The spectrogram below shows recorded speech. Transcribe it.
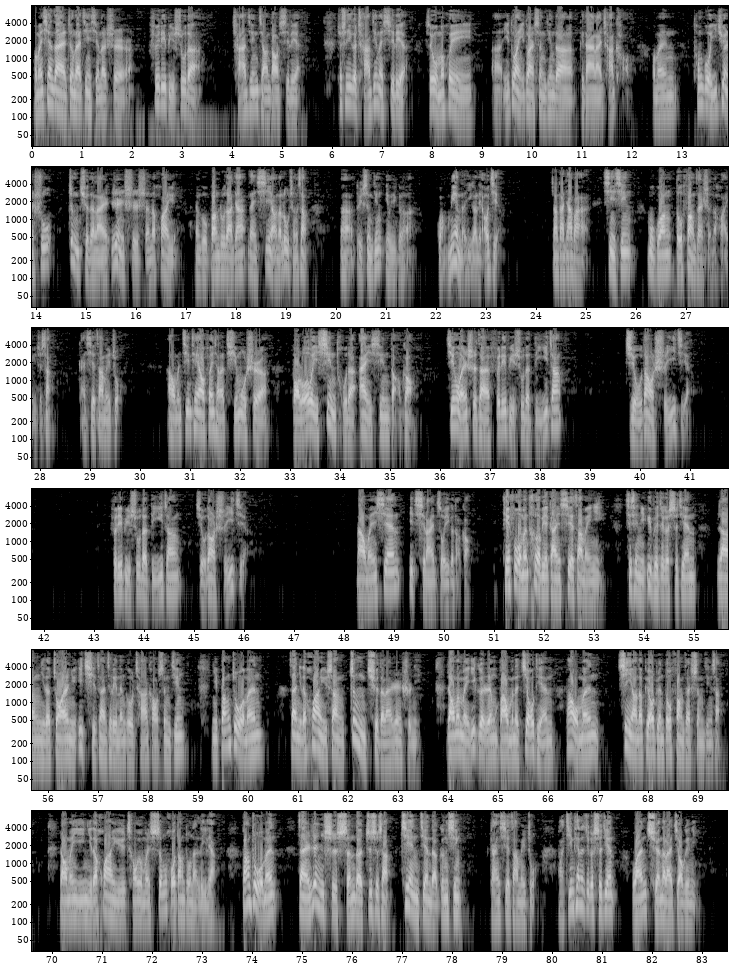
我们现在正在进行的是《菲利比书》的查经讲道系列，这是一个查经的系列，所以我们会啊一段一段圣经的给大家来查考。我们通过一卷书正确的来认识神的话语，能够帮助大家在信仰的路程上啊对圣经有一个广面的一个了解，让大家把信心目光都放在神的话语之上。感谢赞美主。啊，我们今天要分享的题目是保罗为信徒的爱心祷告。经文是在腓立比书的第一章九到十一节。腓立比书的第一章九到十一节。那我们先一起来做一个祷告。天父，我们特别感谢赞美你，谢谢你预备这个时间，让你的众儿女一起在这里能够查考圣经。你帮助我们。在你的话语上正确的来认识你，让我们每一个人把我们的焦点、把我们信仰的标准都放在圣经上，让我们以你的话语成为我们生活当中的力量，帮助我们在认识神的知识上渐渐的更新。感谢赞美主啊！今天的这个时间完全的来交给你，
